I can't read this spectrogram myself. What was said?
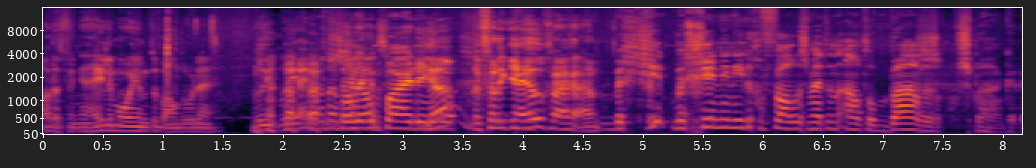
Oh, dat vind ik een hele mooie om te beantwoorden. Wil, wil jij wat Zal ik een paar dingen Ja, dat vul ik je heel graag aan. Begin, begin in ieder geval eens met een aantal basisafspraken.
